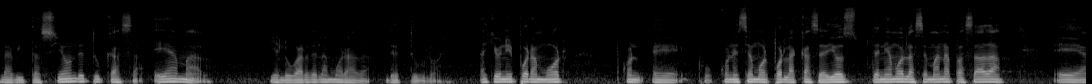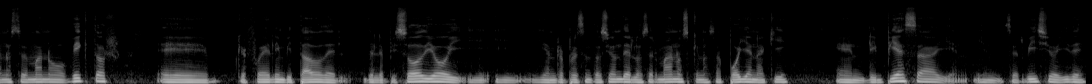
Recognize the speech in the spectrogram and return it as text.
la habitación de tu casa he amado y el lugar de la morada de tu gloria. Hay que venir por amor, con, eh, con ese amor por la casa de Dios. Teníamos la semana pasada eh, a nuestro hermano Víctor, eh, que fue el invitado del, episodio y, en representación de los hermanos que nos apoyan aquí en limpieza y en, servicio y de,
